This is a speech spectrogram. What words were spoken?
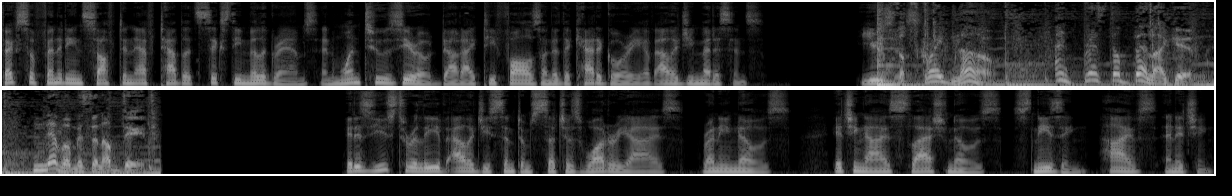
Fexofenadine Softin F tablets 60 mg and 120.it falls under the category of allergy medicines. Use Subscribe now and press the bell icon. Never miss an update. It is used to relieve allergy symptoms such as watery eyes, runny nose, itching eyes slash nose, sneezing, hives, and itching.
